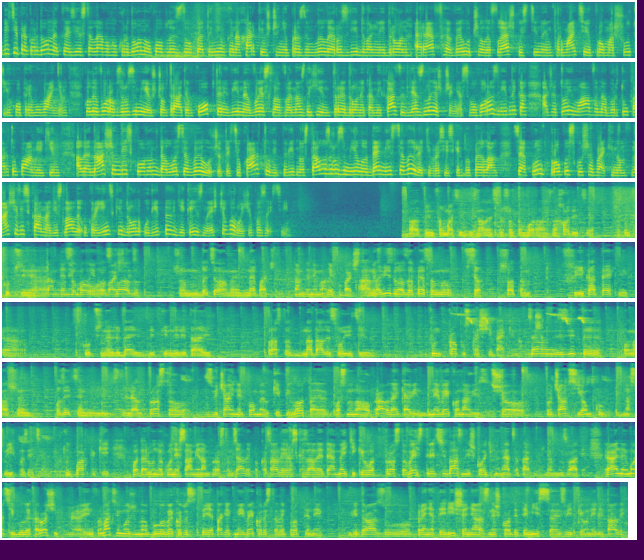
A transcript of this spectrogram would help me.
Бійці прикордонники зі сталевого кордону поблизу Платинівки на Харківщині приземлили розвідувальний дрон РФ, вилучили флешку з цінною інформацією про маршрут його прямування. Коли ворог зрозумів, що втратив коптер, він вислав наздогін три дрони камікадзе для знищення свого розвідника, адже той мав на борту карту пам'яті. Але нашим військовим вдалося вилучити цю карту. Відповідно, стало зрозуміло, де місце вильотів російських БПЛА. Це пункт пропуску Шебекіно. Наші війська надіслали український дрон у відповідь, який знищив ворожі позиції. Багато інформації дізналися, що там ворога знаходиться, що там скупчення Там, де особового складу, що до цього ми не бачили. там, де не могли побачити. А на відео записано все, що там, яка техніка, скупчення людей, звідки вони літають. Просто надали свою ціль. пункт пропуска Щебекіно. Це вони звідти по нашим позиціям і стріляли. просто звичайної помилки пілота, основного правила, яке він не виконав, що почав зйомку на своїх позиціях. Тут бах такий подарунок. Вони самі нам просто взяли, показали і розказали, де ми тільки от просто вистріль сюди, знешкодь мене. Це так можна назвати. Реально емоції були хороші. Е, Інформацію можна було використати так, як ми і використали проти них. Відразу прийняти рішення, знешкодити місце, звідки вони літали.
